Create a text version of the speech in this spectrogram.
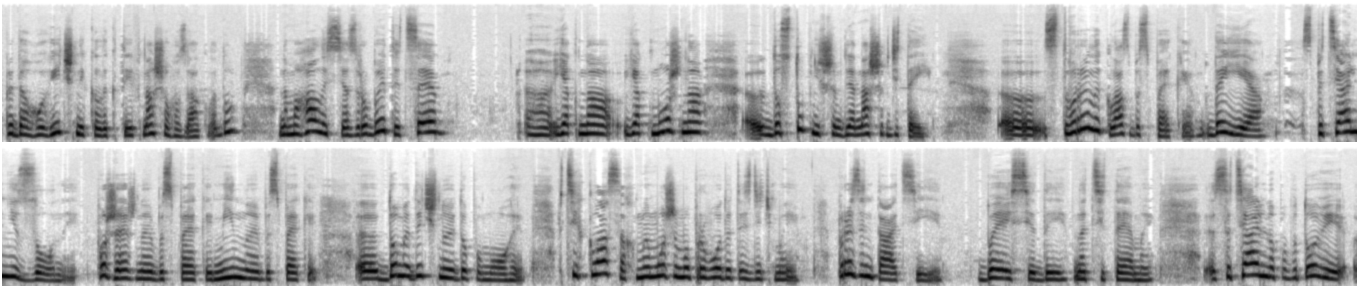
педагогічний колектив нашого закладу, намагалися зробити це як, на, як можна е, доступнішим для наших дітей. Е, Створили клас безпеки, де є спеціальні зони пожежної безпеки, мінної безпеки, е, до медичної допомоги. В цих класах ми можемо проводити з дітьми презентації. Бесіди на ці теми, соціально-побутові е,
